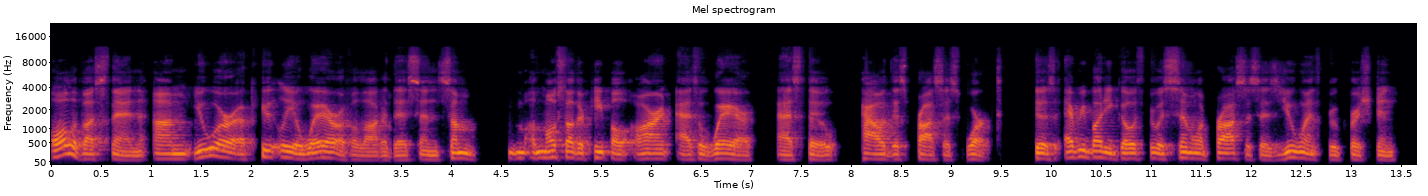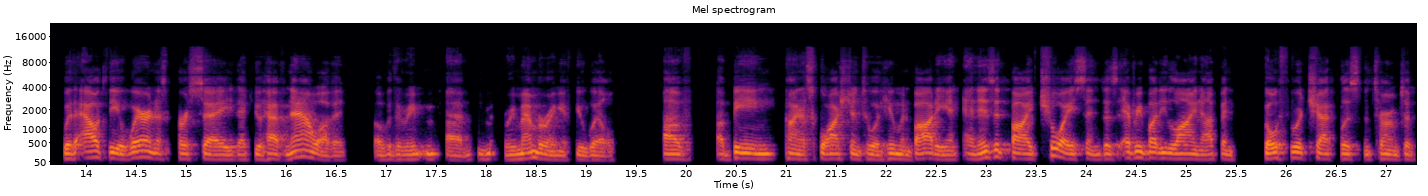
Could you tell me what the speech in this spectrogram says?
all of us, then, um, you were acutely aware of a lot of this, and some most other people aren't as aware as to how this process works. Does everybody go through a similar process as you went through, Christian, without the awareness per se that you have now of it, of the re- uh, remembering, if you will, of, being kind of squashed into a human body? And, and is it by choice? And does everybody line up and go through a checklist in terms of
